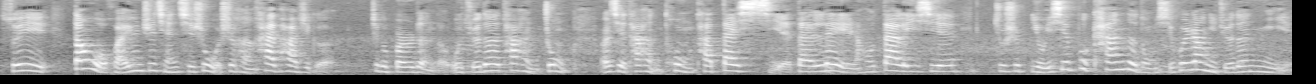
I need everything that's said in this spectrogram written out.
所以，当我怀孕之前，其实我是很害怕这个这个 burden 的。我觉得它很重，而且它很痛，它带血带泪，然后带了一些就是有一些不堪的东西，会让你觉得你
